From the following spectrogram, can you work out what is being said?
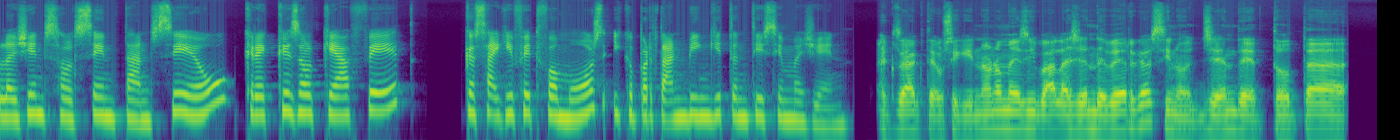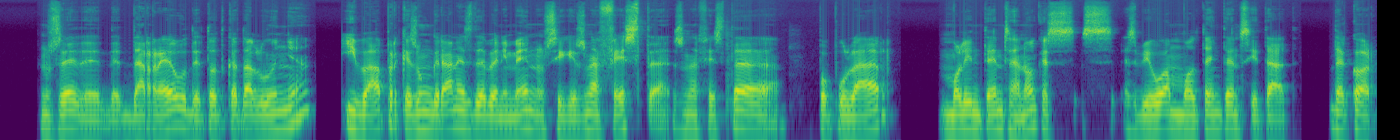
la gent se'l sent tan seu, crec que és el que ha fet que s'hagi fet famós i que, per tant, vingui tantíssima gent. Exacte, o sigui, no només hi va la gent de Berga, sinó gent de tota, no sé, de- de- d'arreu, de, de tot Catalunya, i va perquè és un gran esdeveniment, o sigui, és una festa, és una festa popular molt intensa, no?, que es, es, es viu amb molta intensitat. D'acord,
